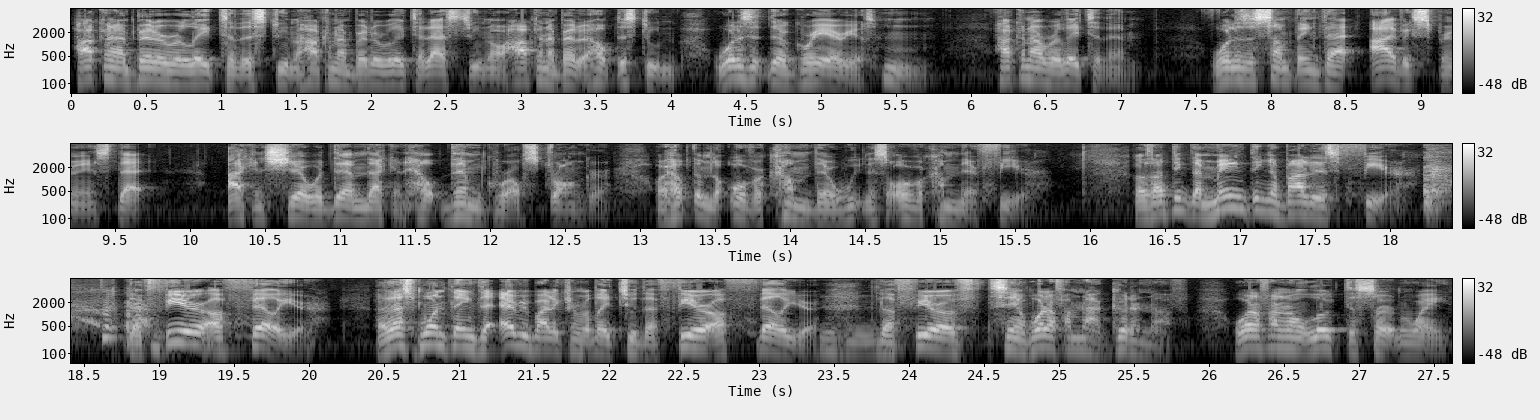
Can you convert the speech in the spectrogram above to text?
how can i better relate to this student how can i better relate to that student or how can i better help this student what is it their gray areas hmm how can i relate to them what is it something that i've experienced that i can share with them that can help them grow stronger or help them to overcome their weakness or overcome their fear because i think the main thing about it is fear the fear of failure now, that's one thing that everybody can relate to the fear of failure, mm-hmm. the fear of saying, What if I'm not good enough? What if I don't look a certain way?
